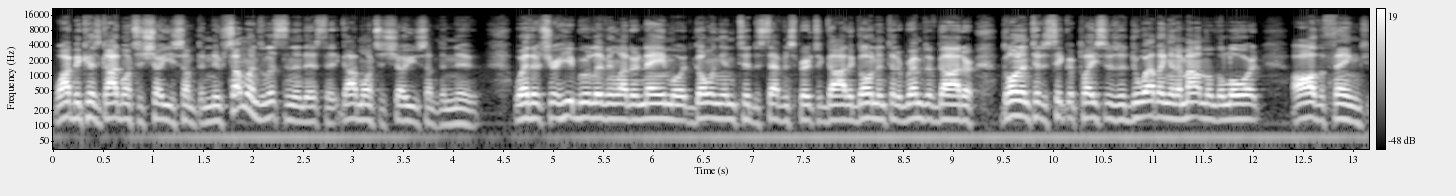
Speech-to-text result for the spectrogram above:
Why? Because God wants to show you something new. Someone's listening to this that God wants to show you something new. Whether it's your Hebrew living letter name or going into the seven spirits of God or going into the realms of God or going into the secret places or dwelling in the mountain of the Lord, all the things.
